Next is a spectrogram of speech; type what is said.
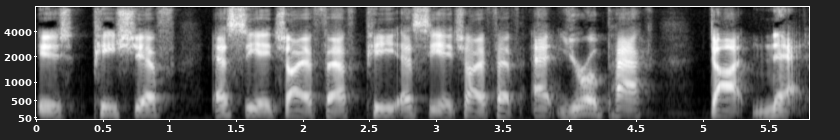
is pschiff s-c-h-i-f-f p-s-c-h-i-f-f at europac.net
